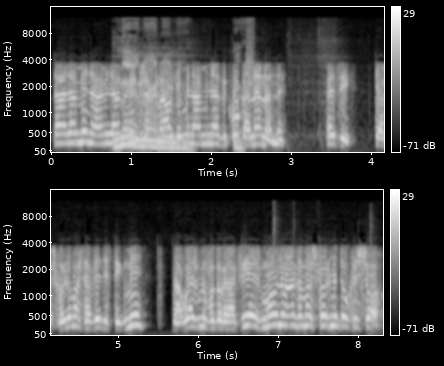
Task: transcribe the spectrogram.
να, να μην, να, να Ναι, μην ναι, ξεχνάω ναι, ναι. και μην, να μην αδικώ Εντάξει. κανέναν. Έτσι. Και ασχολούμαστε αυτή τη στιγμή να βγάζουμε φωτογραφίες μόνο αν θα μας φέρουν το χρυσό.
